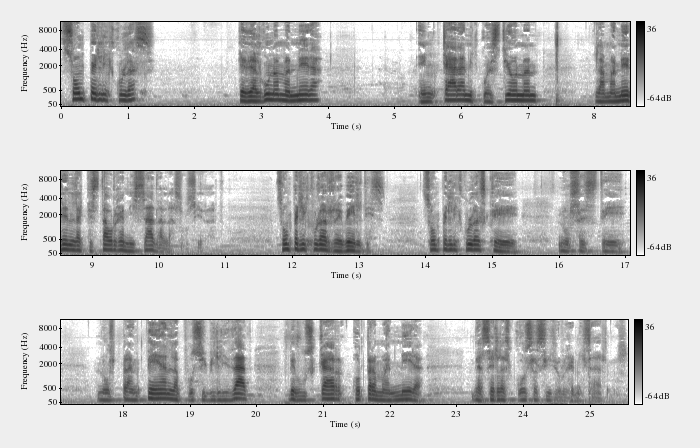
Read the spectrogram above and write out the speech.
son películas que de alguna manera encaran y cuestionan la manera en la que está organizada la sociedad. Son películas rebeldes, son películas que nos, este, nos plantean la posibilidad de buscar otra manera de hacer las cosas y de organizarnos.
